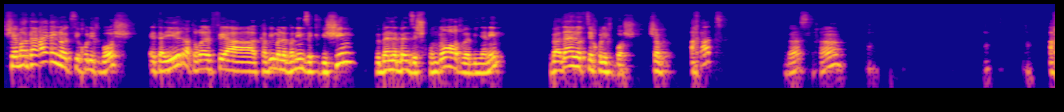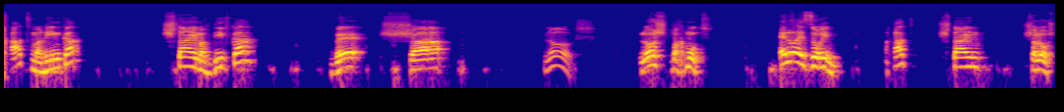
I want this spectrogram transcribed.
שהם עדיין לא הצליחו לכבוש את העיר, אתה רואה לפי הקווים הלבנים זה כבישים, ובין לבין זה שכונות ובניינים, ועדיין לא הצליחו לכבוש. עכשיו, אחת, לא, סליחה, אחת מרינקה, שתיים אבדיבקה, וש... לוש. בחמות. אלו האזורים, אחת, שתיים, שלוש,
